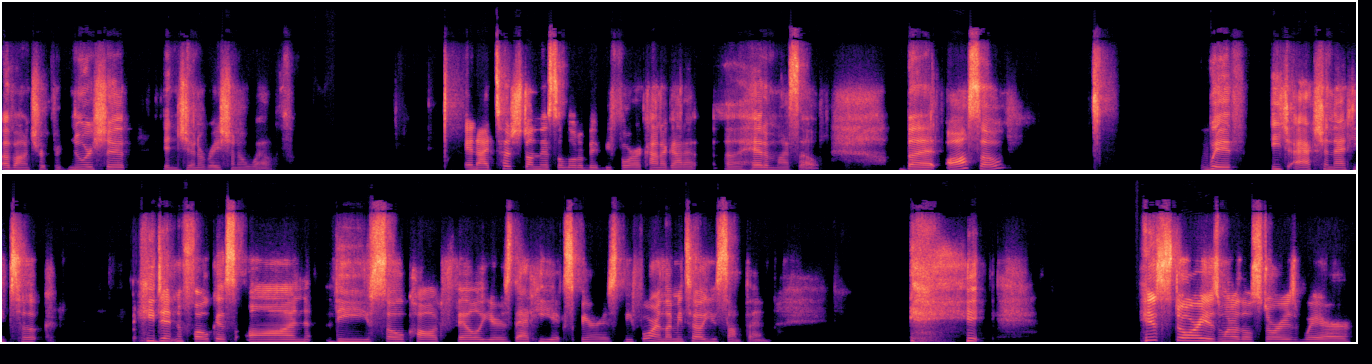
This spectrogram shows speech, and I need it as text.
of entrepreneurship and generational wealth and i touched on this a little bit before i kind of got a, ahead of myself but also with each action that he took he didn't focus on the so called failures that he experienced before. And let me tell you something. His story is one of those stories where,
